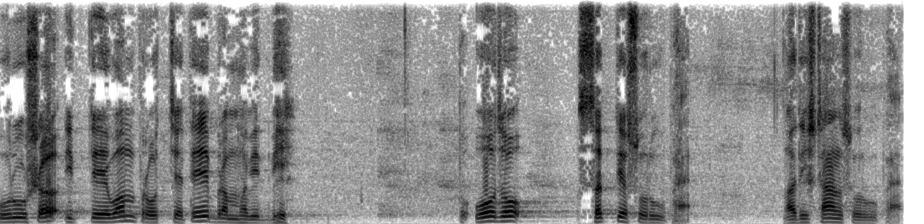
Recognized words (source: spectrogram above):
पुरुष इतम प्रोच्यते ब्रह्मविद भी तो वो जो सत्य स्वरूप है, अधिष्ठान स्वरूप है,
